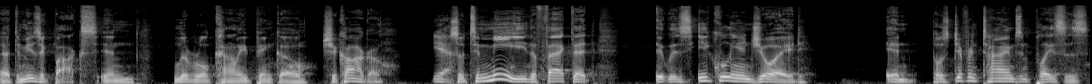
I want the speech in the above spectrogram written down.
at the Music Box in liberal commie pinko Chicago. Yeah. So to me, the fact that it was equally enjoyed in those different times and places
